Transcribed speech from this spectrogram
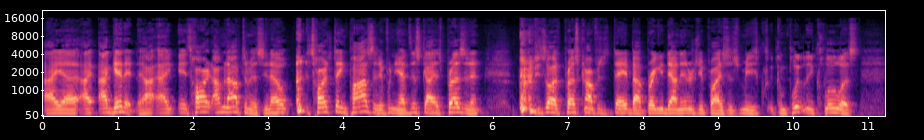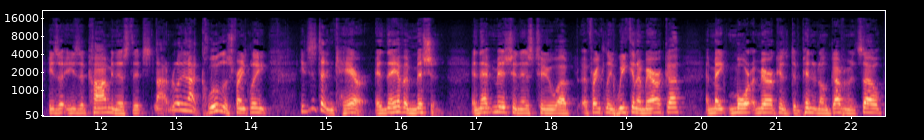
I, uh, I, I, get it. I, I, it's hard. I'm an optimist. You know, it's hard staying positive when you have this guy as president. you saw his press conference today about bringing down energy prices. I mean, he's completely clueless. He's a he's a communist that's not really not clueless. Frankly, he just doesn't care. And they have a mission, and that mission is to, uh, frankly, weaken America and make more Americans dependent on government. So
